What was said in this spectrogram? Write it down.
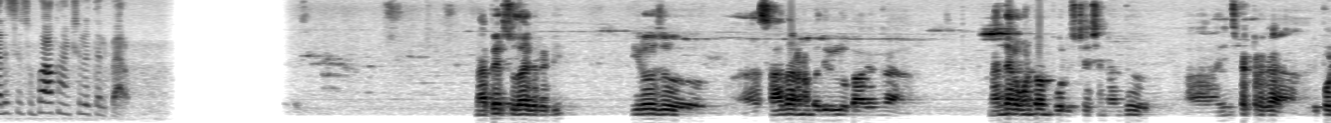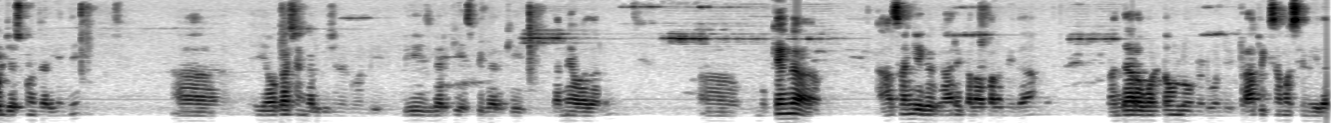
కలిసి శుభాకాంక్షలు తెలిపారు. నా పేరు సుధాకర్ రెడ్డి. ఈరోజు సాధారణ బదిలీలో భాగంగా Nandyal one town police station నందు ఇన్స్పెక్టర్గా రిపోర్ట్ చేసుకోవడం జరిగింది. ఈ అవకాశం కల్పించినటువంటి డిఎస్ గారికి ఎస్పీ గారికి ధన్యవాదాలు. ముఖ్యంగా అసాంఘిక కార్యకలాపాల మీద నంద్యాల వన్ టౌన్లో ఉన్నటువంటి ట్రాఫిక్ సమస్య మీద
